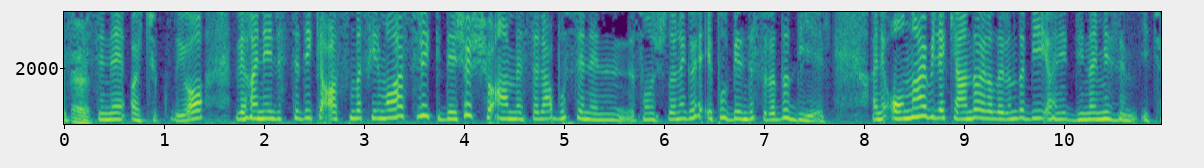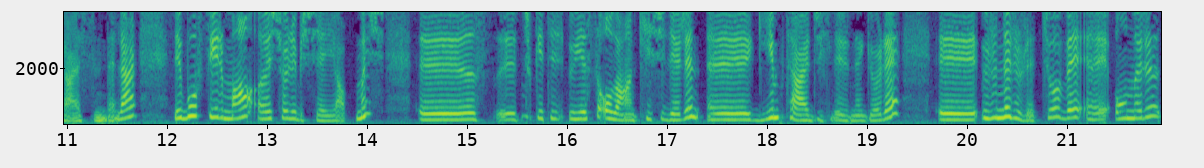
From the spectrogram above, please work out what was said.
listesini evet. açıklıyor ve hani listedeki aslında firmalar sürekli değişiyor. Şu an mesela bu senenin sonuçlarına göre Apple birinci sırada değil. Hani onlar bile kendi aralarında bir hani dinamizm içerisindeler ve bu firma e, şöyle bir şey yapmış. E, e, tüketici üyesi olan kişilerin e, giyim tercihlerine göre e, ürünler üretiyor ve e, onları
